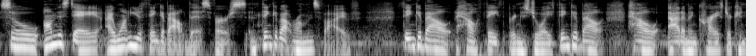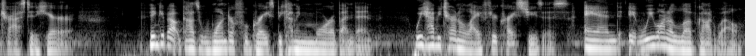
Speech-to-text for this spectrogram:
So on this day, I want you to think about this verse and think about Romans 5. Think about how faith brings joy. Think about how Adam and Christ are contrasted here. Think about God's wonderful grace becoming more abundant. We have eternal life through Christ Jesus. And if we want to love God well,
